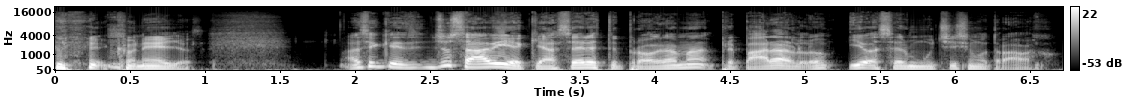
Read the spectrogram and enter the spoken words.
con ellos. Así que yo sabía que hacer este programa, prepararlo, iba a ser muchísimo trabajo.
